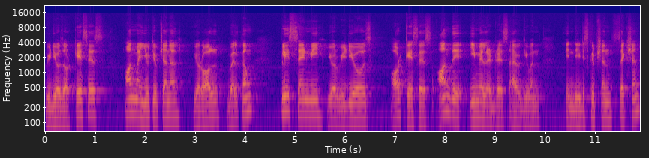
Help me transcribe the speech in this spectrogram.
videos or cases on my YouTube channel, you are all welcome please send me your videos or cases on the email address I have given in the description section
